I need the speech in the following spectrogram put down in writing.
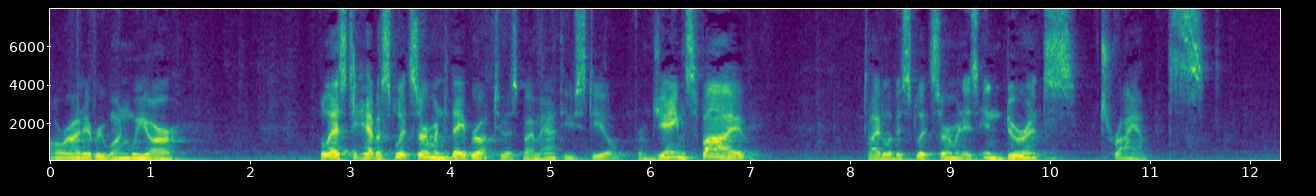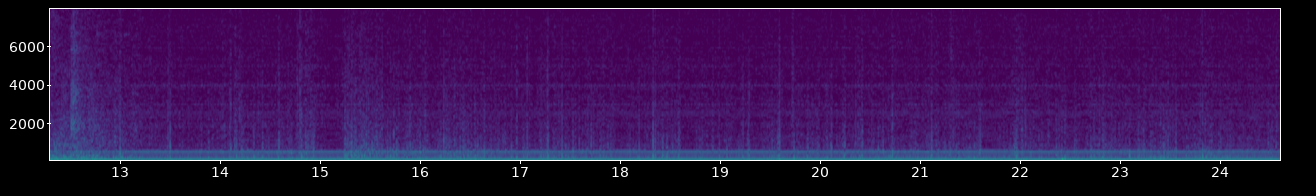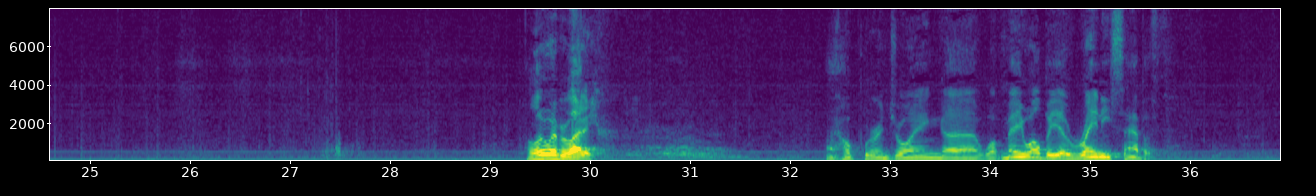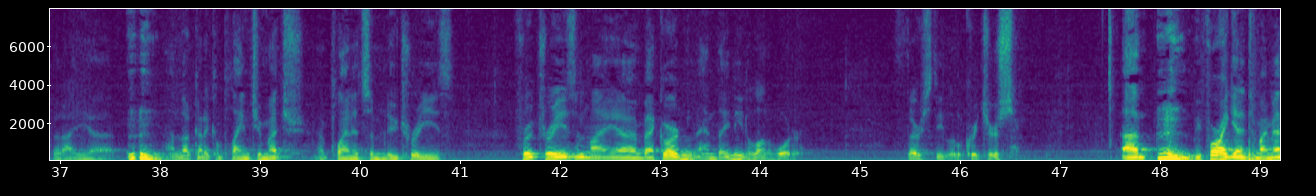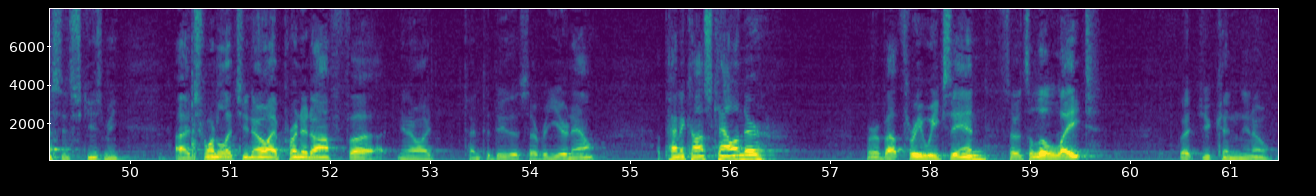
All right, everyone, we are blessed to have a split sermon today brought to us by Matthew Steele from James 5. The title of his split sermon is Endurance Triumphs. Hello, everybody. I hope we're enjoying uh, what may well be a rainy Sabbath. But I, uh, I'm not going to complain too much. I planted some new trees, fruit trees in my uh, back garden, and they need a lot of water. Thirsty little creatures. Um, before I get into my message, excuse me, I just want to let you know I printed off, uh, you know, I tend to do this every year now, a Pentecost calendar we're about three weeks in, so it's a little late, but you can, you know,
